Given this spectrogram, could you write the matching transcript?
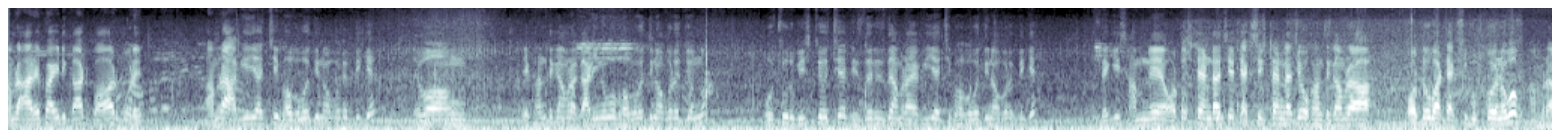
আমরা আরএফআইডি কার্ড পাওয়ার পরে আমরা আগিয়ে যাচ্ছি ভগবতী নগরের দিকে এবং এখান থেকে আমরা গাড়ি নেব ভগবতী নগরের জন্য। প্রচুর বৃষ্টি হচ্ছে, ভিজতে ভিজতে আমরা এগিয়ে যাচ্ছি ভগবতী নগরের দিকে। দেখি সামনে অটো স্ট্যান্ড আছে ট্যাক্সি স্ট্যান্ড আছে, ওখান থেকে আমরা অটো বা ট্যাক্সি বুক করে নেব। আমরা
